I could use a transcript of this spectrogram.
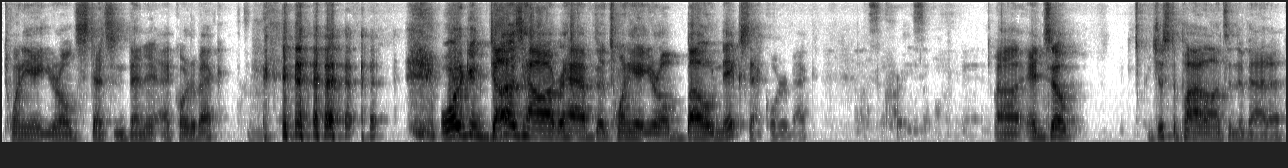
28 year old Stetson Bennett at quarterback. Oregon does, however, have the 28 year old Bo Nix at quarterback. That's crazy. Uh, and so, just to pile on to Nevada,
